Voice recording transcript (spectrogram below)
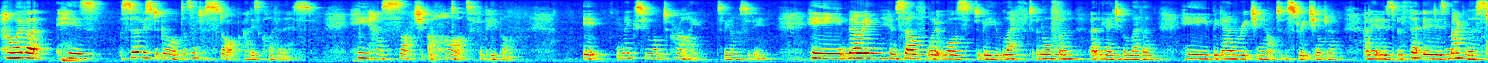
However, his service to God doesn't just stop at his cleverness. He has such a heart for people. It makes you want to cry, to be honest with you. He, knowing himself what it was to be left an orphan at the age of 11, he began reaching out to the street children. And it is, it is Magnus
